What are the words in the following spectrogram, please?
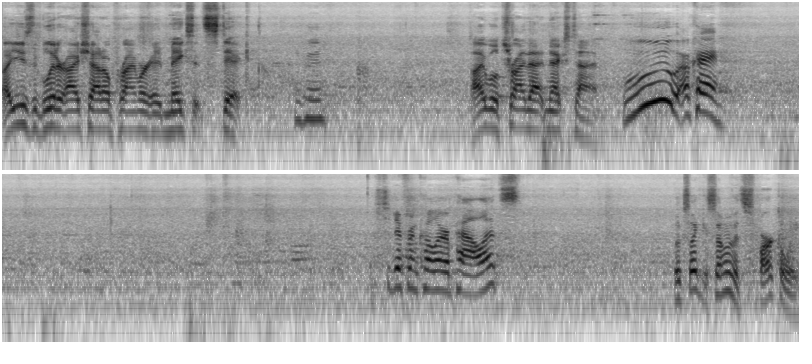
I use the glitter eyeshadow primer. It makes it stick. Mm-hmm. I will try that next time. Ooh. Okay. It's a different color of palettes. Looks like some of it's sparkly.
